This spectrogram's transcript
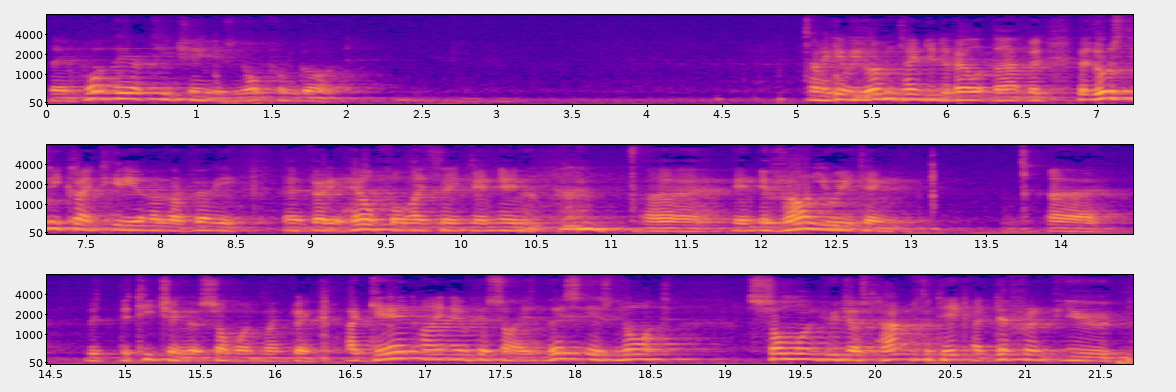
then what they are teaching is not from God. And again, we don't have time to develop that, but, but those three criteria are, are very, uh, very helpful, I think, in, in, uh, in evaluating uh, the, the teaching that someone might bring. Again, I emphasize this is not someone who just happens to take a different view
